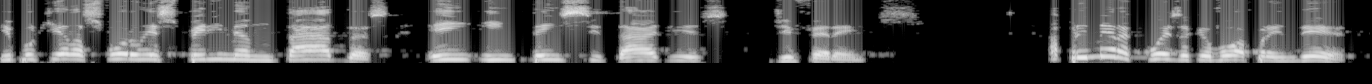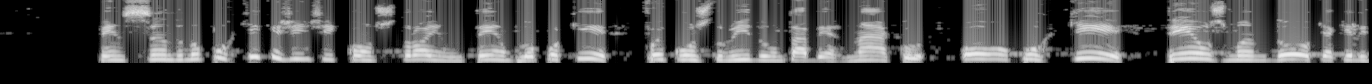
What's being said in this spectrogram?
e por que elas foram experimentadas em intensidades diferentes. A primeira coisa que eu vou aprender pensando no porquê que a gente constrói um templo, ou por que foi construído um tabernáculo, ou por que Deus mandou que aquele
